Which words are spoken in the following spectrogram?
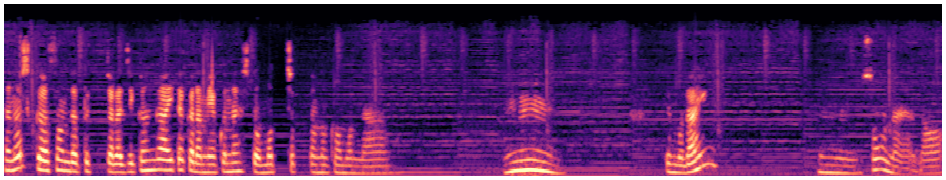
楽しく遊んだ時から時間が空いたから脈なしと思っちゃったのかもな。うん。でも LINE、うん、そうなんやな。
